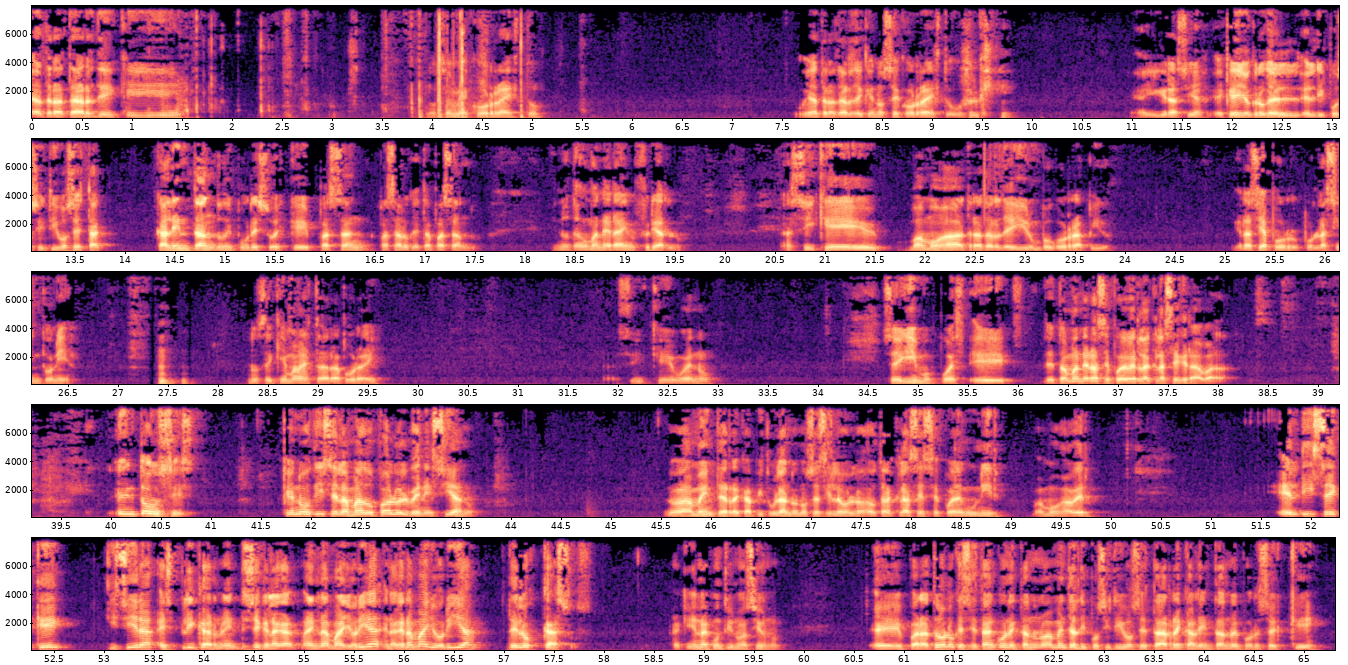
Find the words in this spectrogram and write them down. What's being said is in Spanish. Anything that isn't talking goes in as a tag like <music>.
A tratar de que no se me corra esto. Voy a tratar de que no se corra esto, <laughs> porque ahí gracias. Es que yo creo que el, dispositivo se está calentando y por eso es que pasa lo que está pasando. No tengo manera de enfriarlo. Así que vamos a tratar de ir un poco rápido. Gracias por, por la sintonía. <laughs> no sé quién más estará por ahí. Así que bueno, seguimos. Pues eh, de todas maneras se puede ver la clase grabada. Entonces, ¿qué nos dice el amado Pablo el Veneciano? Nuevamente recapitulando, no sé si las otras clases se pueden unir, vamos a ver. Él dice que quisiera explicarme, dice que en la, en la mayoría, en la gran mayoría de los casos, aquí en la continuación, ¿no? Eh, para todos los que se están conectando nuevamente al dispositivo se está recalentando y por eso es que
